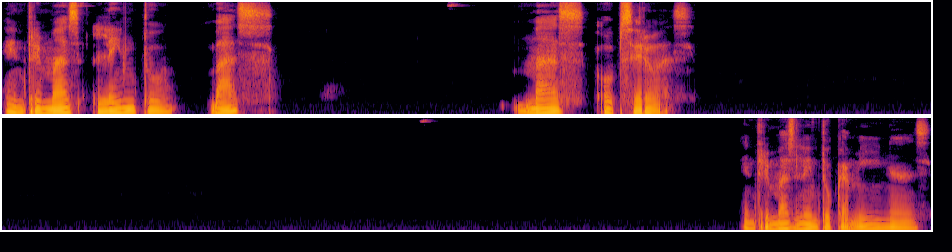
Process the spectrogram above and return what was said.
Entre más lento vas, más observas. Entre más lento caminas,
